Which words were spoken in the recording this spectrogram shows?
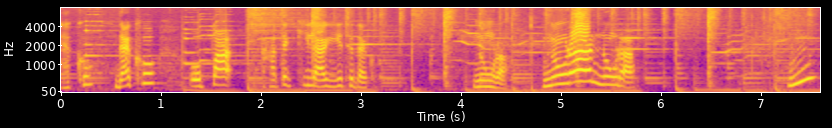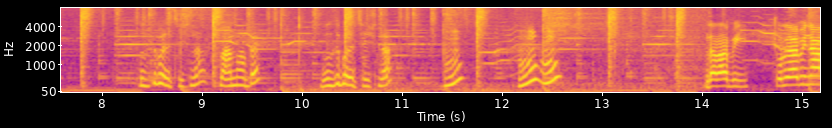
দেখো দেখো ও পা হাতে কি লাগিয়েছে দেখো। নোংরা নোংরা নোংরা। হুম? বুঝতে পেরেছিস না? স্নান হবে? বুঝতে পেরেছিস না? হুম? হুম হুম? দাঁড়াবি, চলে যাবি না।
